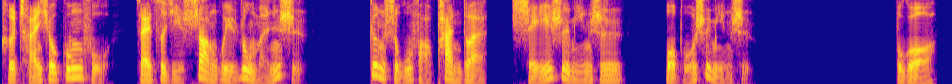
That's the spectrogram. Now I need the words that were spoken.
和禅修功夫在自己尚未入门时，更是无法判断谁是名师或不是名师。不过，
